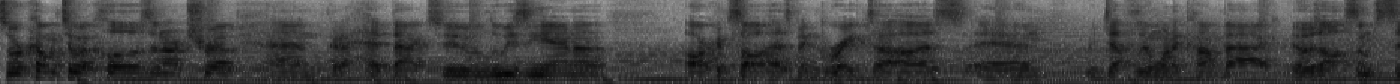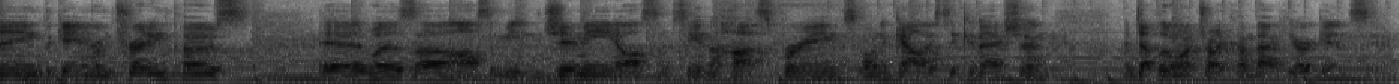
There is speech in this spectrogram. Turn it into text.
So we're coming to a close in our trip and gonna head back to Louisiana. Arkansas has been great to us and we definitely want to come back. It was awesome seeing the Game Room Trading Post. It was uh, awesome meeting Jimmy, awesome seeing the hot springs, going to Galaxy Connection, and definitely want to try to come back here again soon.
